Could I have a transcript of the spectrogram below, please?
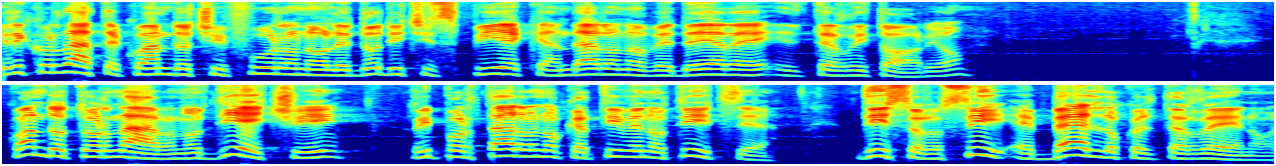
Vi ricordate quando ci furono le dodici spie che andarono a vedere il territorio? Quando tornarono, dieci riportarono cattive notizie. Dissero sì, è bello quel terreno,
